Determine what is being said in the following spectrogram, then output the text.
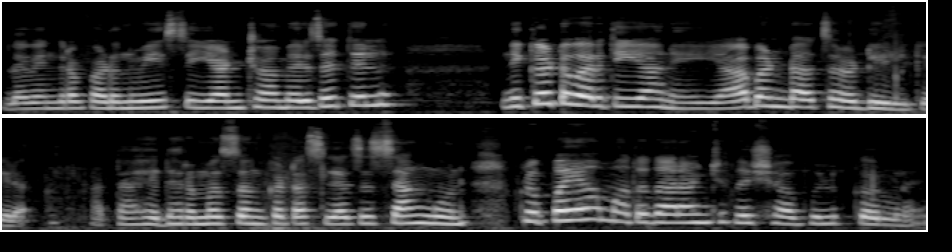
देवेंद्र फडणवीस यांच्या मिरजेतील निकटवर्तीयाने या बंडाचं डील केलं. आता हे धर्मसंकट असल्याचं सांगून कृपया मतदारांची दिशाभूल करू नये.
